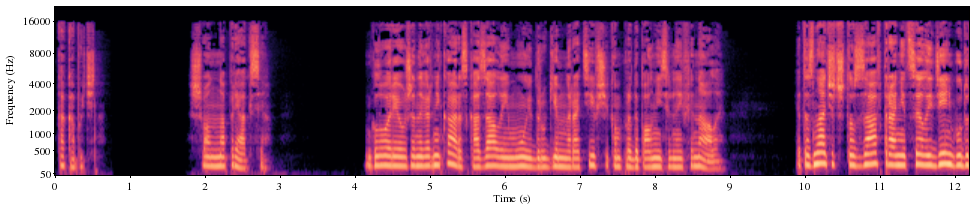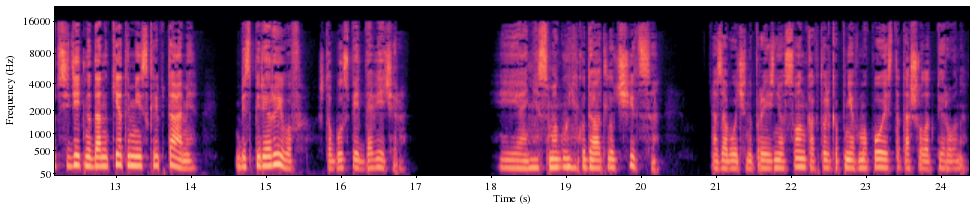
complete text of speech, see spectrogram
как обычно». Шон напрягся. Глория уже наверняка рассказала ему и другим нарративщикам про дополнительные финалы. Это значит, что завтра они целый день будут сидеть над анкетами и скриптами, без перерывов, чтобы успеть до вечера. «Я не смогу никуда отлучиться», — озабоченно произнес он, как только пневмопоезд отошел от перрона.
